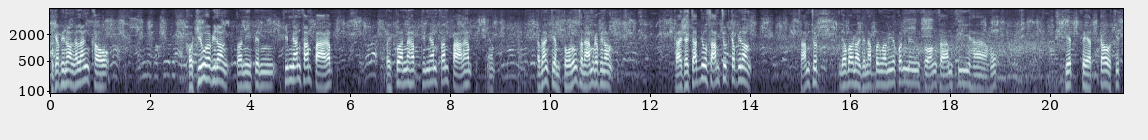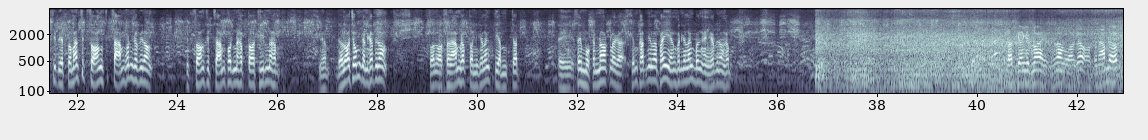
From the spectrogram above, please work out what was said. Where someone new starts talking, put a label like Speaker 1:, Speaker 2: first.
Speaker 1: นี่ครับพี่น้องกำลังเขาเขาคิ้วครับพี่น้อง ตอนนี้เป็นทีมงานฟาร์มป่าครับ ไปกวนนะครับทีมงานฟาร์มป่านะครับกำลังเตรียมตัวลงสนามครับพี่น้องกาจะจัดอยู่สามชุดครับพี่น้องสามชุด เดี๋ยวเบาหน่อยจะนับเบิ่งว่ามีคนหนึ่งสองสามสี่ห้าหกเจ็ดแปดเก้าสิบสิบเอ็ดประมาณสิบสองสิบสามคนครับพี่น้องสิบสองสิบสามคนนะครับ ต่อทีมนะครับ นี่ยครับเดี๋ยวรอชมกันครับพี่น้อง ตอนออกสนามครับตอนนี้กำลังเตรียมจัดเอใส่หมวกกันน็อกแล้วก็เข็มขัดนิรภัยอย่างพิ่นกำลังเบิ่งให้ครับพี่น้องครับตัดเครื่องเรียบร้อยพี่น้องออกแล้วออกสนามแล้วครับ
